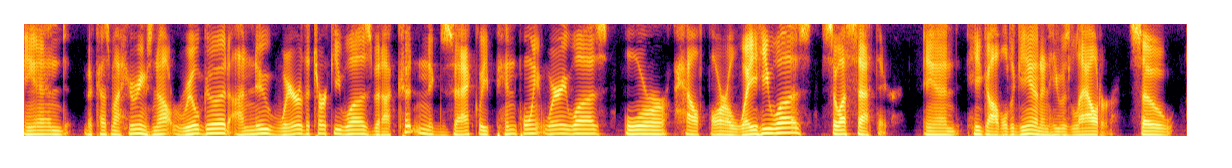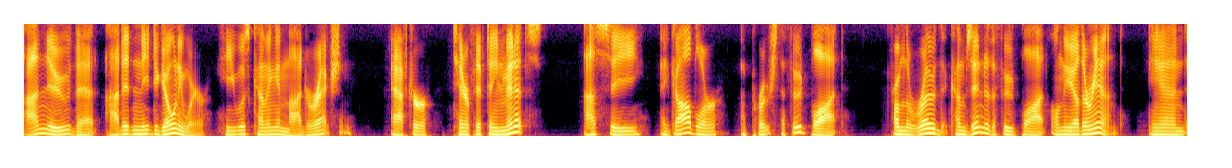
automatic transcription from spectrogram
And because my hearing's not real good, I knew where the turkey was, but I couldn't exactly pinpoint where he was or how far away he was. So I sat there and he gobbled again and he was louder. So I knew that I didn't need to go anywhere. He was coming in my direction. After 10 or 15 minutes, I see a gobbler approach the food plot from the road that comes into the food plot on the other end and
